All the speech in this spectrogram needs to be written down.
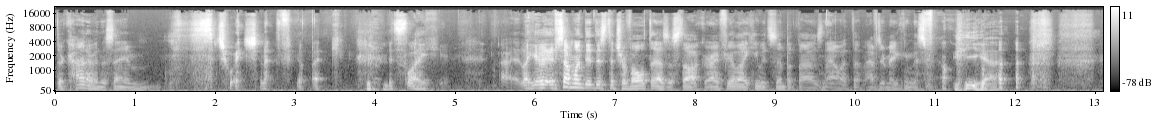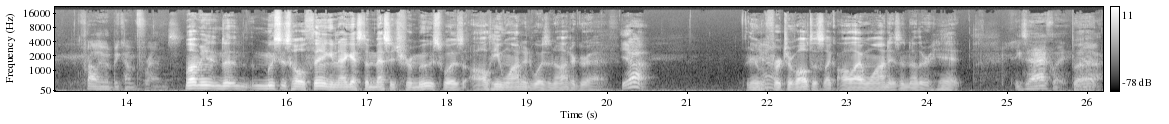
they're kind of in the same situation. I feel like it's like, like if someone did this to Travolta as a stalker, I feel like he would sympathize now with them after making this film. yeah. Probably would become friends. Well, I mean, the, Moose's whole thing, and I guess the message for Moose was all he wanted was an autograph. Yeah, And Yeah. for Travolta, it's like all I want is another hit. exactly. But-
